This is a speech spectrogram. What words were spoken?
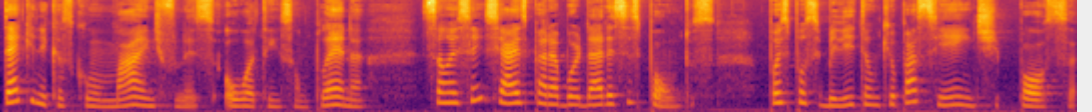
Técnicas como mindfulness ou atenção plena são essenciais para abordar esses pontos, pois possibilitam que o paciente possa,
